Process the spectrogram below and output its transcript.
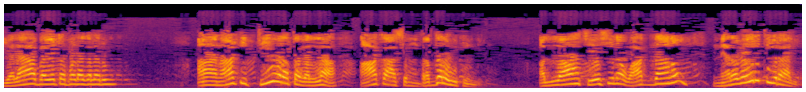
ఎలా బయటపడగలరు? ఆనాటి తీవ్రత వల్ల ఆకాశం బ్రద్దలవుతుంది. అల్లాహ్ చేసిన వాగ్దానం నెరవేరి తీరాలి.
